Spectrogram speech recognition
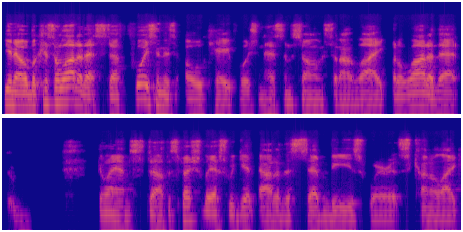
you know, because a lot of that stuff, Poison is okay. Poison has some songs that I like, but a lot of that glam stuff, especially as we get out of the 70s, where it's kind of like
